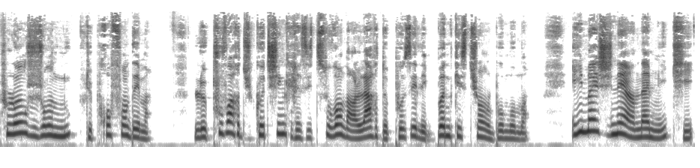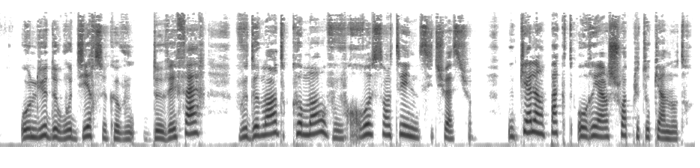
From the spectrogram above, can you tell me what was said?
Plongeons-nous plus profondément. Le pouvoir du coaching réside souvent dans l'art de poser les bonnes questions au bon moment. Imaginez un ami qui, au lieu de vous dire ce que vous devez faire, vous demande comment vous ressentez une situation ou quel impact aurait un choix plutôt qu'un autre.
